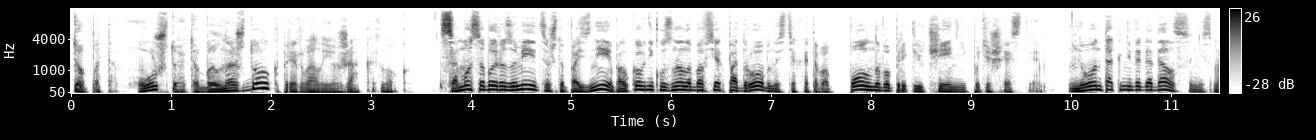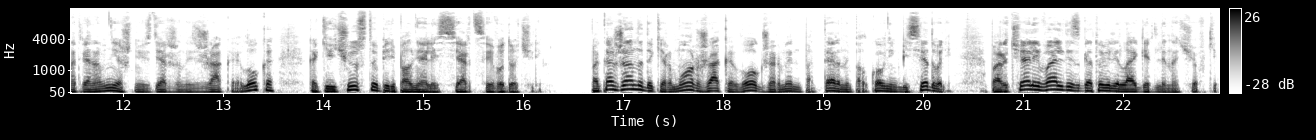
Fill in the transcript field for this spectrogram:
то потому, что это был наш долг», — прервал ее Жак Лок. Само собой разумеется, что позднее полковник узнал обо всех подробностях этого полного приключений путешествия. Но он так и не догадался, несмотря на внешнюю сдержанность Жака и Лока, какие чувства переполнялись сердце его дочери. Пока Жанна де Кермор, Жак и Лок, Жермен Паттерн и полковник беседовали, Парчали и Вальдис готовили лагерь для ночевки.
